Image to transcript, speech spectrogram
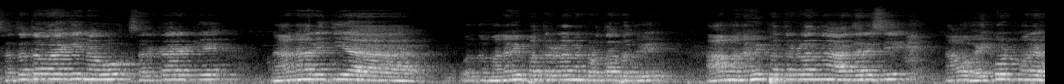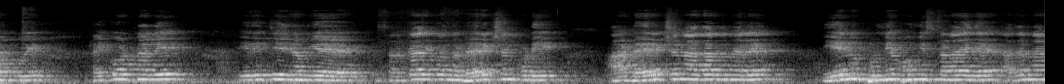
ಸತತವಾಗಿ ನಾವು ಸರ್ಕಾರಕ್ಕೆ ನಾನಾ ರೀತಿಯ ಒಂದು ಮನವಿ ಪತ್ರಗಳನ್ನು ಕೊಡ್ತಾ ಬಂದ್ವಿ. ಆ ಮನವಿ ಪತ್ರಗಳನ್ನು ಆಧರಿಸಿ ನಾವು ಹೈಕೋರ್ಟ್ ಮೊರೆ ಹೋಗ್ವಿ ಹೈಕೋರ್ಟ್ನಲ್ಲಿ ಈ ರೀತಿ ನಮಗೆ ಸರ್ಕಾರಕ್ಕೆ ಒಂದು ಡೈರೆಕ್ಷನ್ ಕೊಡಿ. ಆ ಡೈರೆಕ್ಷನ್ ಆಧಾರದ ಮೇಲೆ ಏನು ಪುಣ್ಯಭೂಮಿ ಸ್ಥಳ ಇದೆ, ಅದನ್ನು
